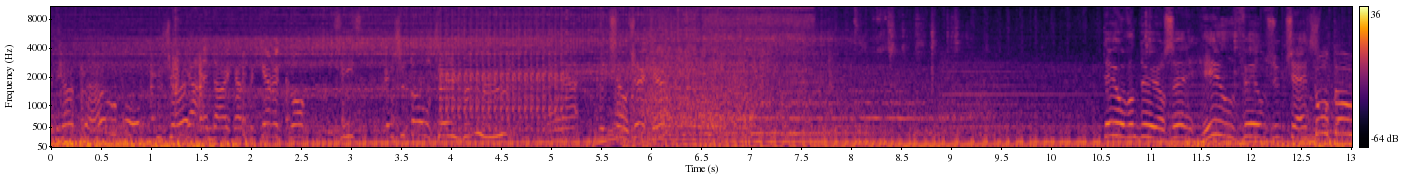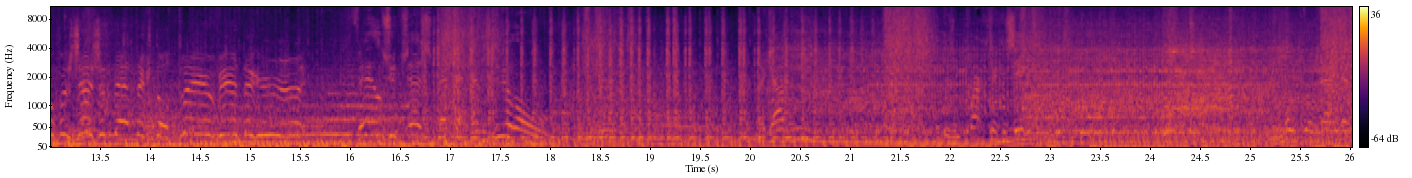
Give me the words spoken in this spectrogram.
Ik heb de helm opgezet. Ja, en daar gaat de kerkklok, precies. Is het al 7 uur? Ja, ik zou zeggen... Theo van Deurzen, heel veel succes. Tot over 36 tot 42 uur. Veel succes met de Enduro. Daar gaat hij. Het is een prachtig gezicht. Een motorrijder.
